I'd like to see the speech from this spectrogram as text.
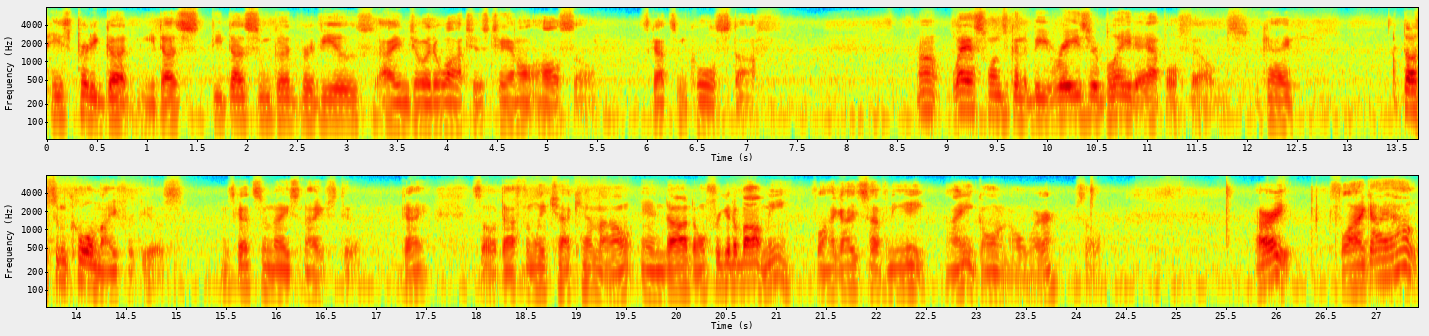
He's pretty good. He does he does some good reviews. I enjoy to watch his channel also. He's got some cool stuff. Well, last one's going to be Razor Blade Apple Films. Okay, does some cool knife reviews. He's got some nice knives too. Okay, so definitely check him out. And uh, don't forget about me, Fly Guy 78. I ain't going nowhere. So, all right. Fly Guy out.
